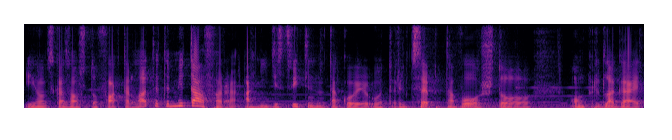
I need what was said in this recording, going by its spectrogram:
И он сказал, что фактор лат это метафора, а не действительно такой вот рецепт того, что он предлагает.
